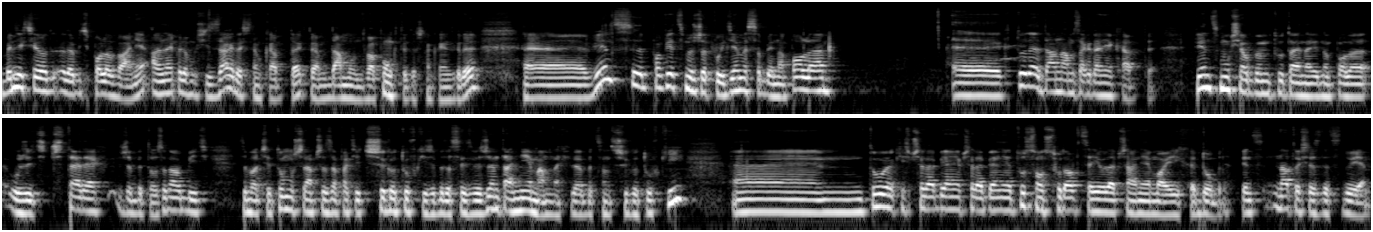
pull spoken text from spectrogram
będzie chciał robić polowanie, ale najpierw musi zagrać tę kartę, która da mu dwa punkty też na koniec gry. E, więc powiedzmy, że pójdziemy sobie na pole, które da nam zagranie karty. Więc musiałbym tutaj na jedno pole użyć czterech, żeby to zrobić. Zobaczcie, tu muszę na przykład zapłacić trzy gotówki, żeby dostać zwierzęta. Nie mam na chwilę obecną trzy gotówki. Tu jakieś przerabianie, przerabianie. Tu są surowce i ulepszanie moich dóbr, więc na to się zdecydujemy.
